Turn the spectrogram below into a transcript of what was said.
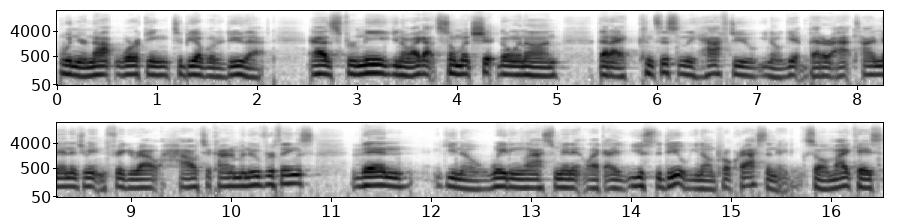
when you're not working to be able to do that. As for me, you know, I got so much shit going on that I consistently have to, you know, get better at time management and figure out how to kind of maneuver things than, you know, waiting last minute like I used to do, you know, procrastinating. So in my case,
